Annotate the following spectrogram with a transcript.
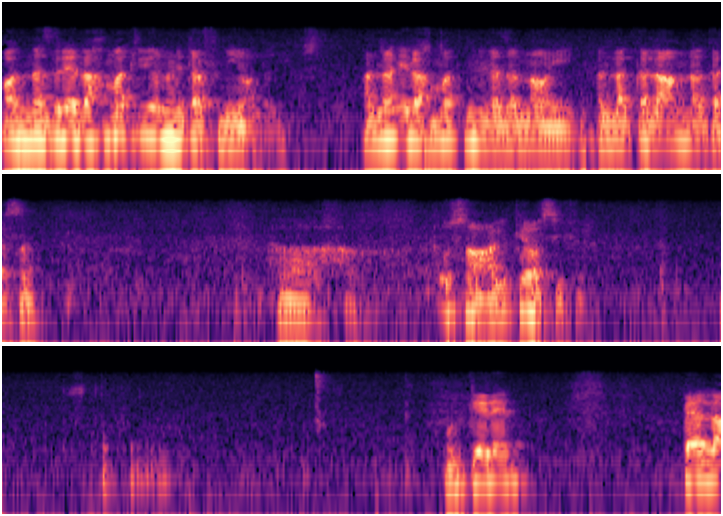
और नज़र रहमत भी उन्होंने तरफ़ नहीं हो लगी। अल्लाह की रहमत नहीं नज़र ना हुई अल्लाह कलाम ना कर सन। हाँ हाँ। उसने हाल क्या उसी फिर? हूँ केड़े? पहला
